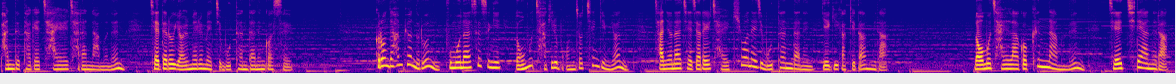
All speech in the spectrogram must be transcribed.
반듯하게 잘 자란 나무는 제대로 열매를 맺지 못한다는 것을. 그런데 한편으론 부모나 스승이 너무 자기를 먼저 챙기면 자녀나 제자를 잘 키워내지 못한다는 얘기 같기도 합니다. 너무 잘나고 큰 나무는 제 치레하느라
